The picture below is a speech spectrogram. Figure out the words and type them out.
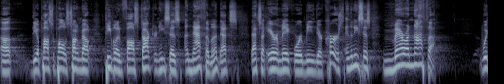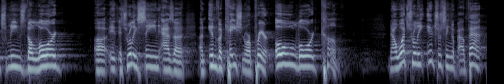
Uh, the Apostle Paul is talking about people in false doctrine. He says anathema, that's, that's an Aramaic word meaning they're cursed. And then he says maranatha, which means the Lord, uh, it, it's really seen as a, an invocation or a prayer. Oh Lord, come. Now, what's really interesting about that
